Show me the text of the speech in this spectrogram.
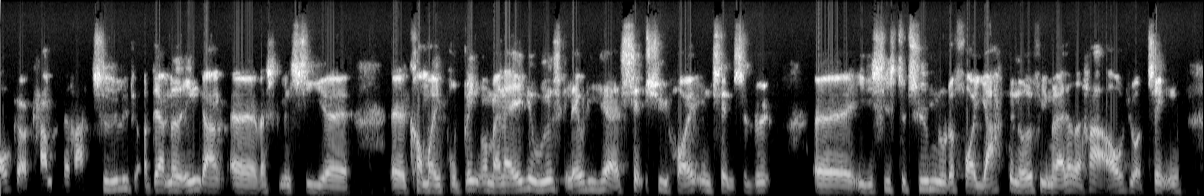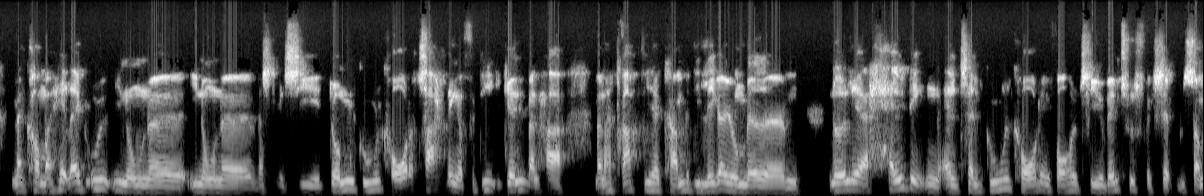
afgøre kampene ret tidligt, og dermed ikke engang, øh, hvad skal man sige, øh, øh, kommer i problemer. Man er ikke ude og skal lave de her sindssygt høje intense løb øh, i de sidste 20 minutter for at jagte noget, fordi man allerede har afgjort tingene. Man kommer heller ikke ud i nogle, øh, i nogle øh, hvad skal man sige, dumme gule kort og taklinger, fordi igen, man har, man har dræbt de her kampe. De ligger jo med... Øh, noget mere halvdelen antal gule kort i forhold til Juventus for eksempel, som,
